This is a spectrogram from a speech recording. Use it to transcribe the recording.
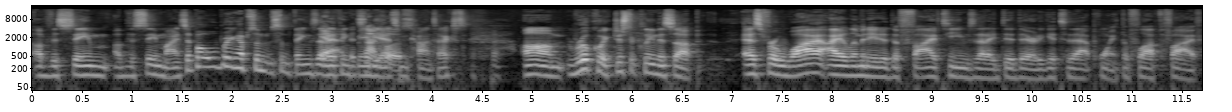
of the same of the same mindset. But we'll bring up some some things that I think maybe add some context. Um, real quick, just to clean this up, as for why I eliminated the five teams that I did there to get to that point, the flopped five.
